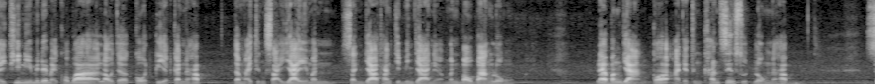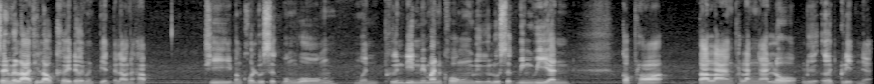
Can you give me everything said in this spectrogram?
ในที่นี้ไม่ได้หมายความว่าเราจะโกรธเกลียดกันนะครับ แต่หมายถึงสายใยมันสัญญาทางจิตวิญญาณเนี่ยมันเบาบางลง และบางอย่างก็อาจจะถึงขั้นสิ้นสุดลงนะครับ เส้นเวลาที่เราเคยเดินมันเปลี่ยนไปแล้วนะครับ ที่บางคนรู้สึกหวงหวง เหมือนพื้นดินไม่มั่นคง หรือรู้สึกวิงเวียน ก็เพราะตารางพลังงานโลกหรือเอิร์ธกริดเนี่ย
